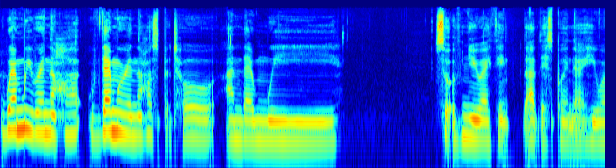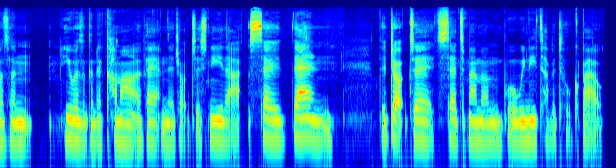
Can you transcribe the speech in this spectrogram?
when we were in the ho- then we were in the hospital and then we sort of knew I think at this point that he wasn't he wasn't going to come out of it and the doctors knew that. So then the doctor said to my mum, "Well, we need to have a talk about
